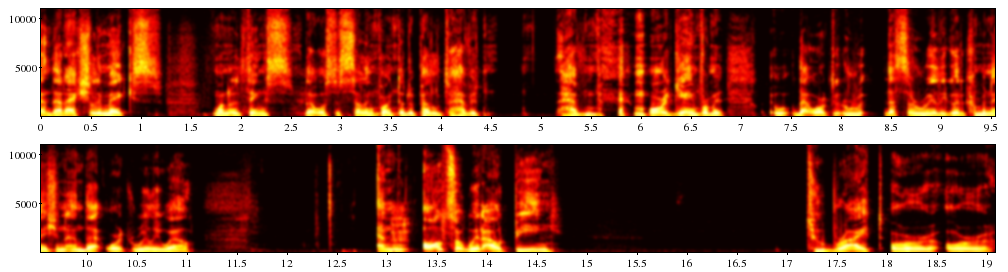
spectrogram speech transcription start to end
and that actually makes one of the things that was the selling point of the pedal to have it have more gain from it. That worked. That's a really good combination, and that worked really well. And also without being too bright or or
